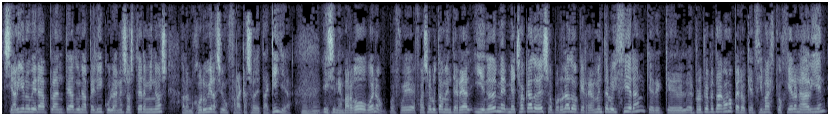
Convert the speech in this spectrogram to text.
si alguien hubiera planteado una película en esos términos, a lo mejor hubiera sido un fracaso de taquilla. Y sin embargo, bueno, pues fue, fue absolutamente real. Y entonces me, ha chocado eso, por un lado, que realmente lo hicieran, que, que el, propio Pentágono, pero que encima escogieron a alguien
